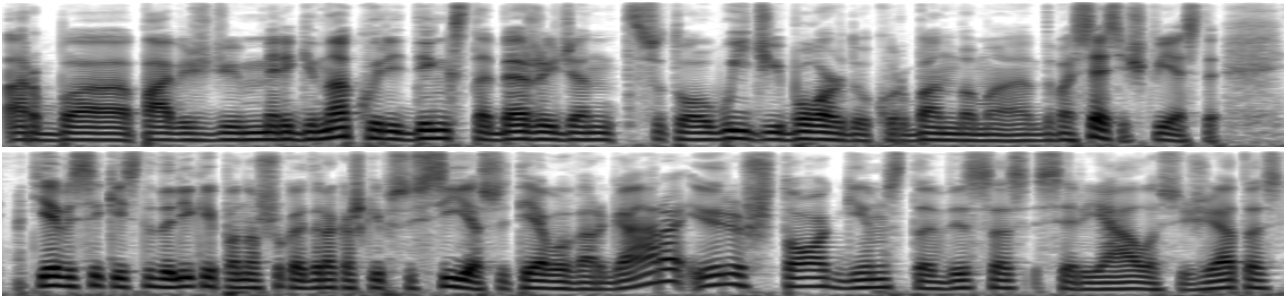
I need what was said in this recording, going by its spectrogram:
arba, pavyzdžiui, mergina, kuri dinksta bežaidžiant su tuo Ouija boardu, kur bandoma dvasias iškviesti. Tie visi keisti dalykai panašu, kad yra kažkaip susiję su tėvu Vergara ir iš to gimsta visas serialo siužetas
